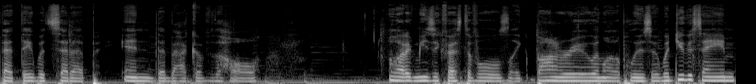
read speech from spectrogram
that they would set up in the back of the hall a lot of music festivals like Bonnaroo and Lollapalooza would do the same.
